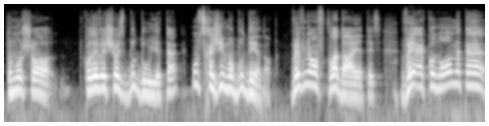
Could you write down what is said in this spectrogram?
Тому що, коли ви щось будуєте, ну, скажімо, будинок. Ви в нього вкладаєтесь, ви економите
